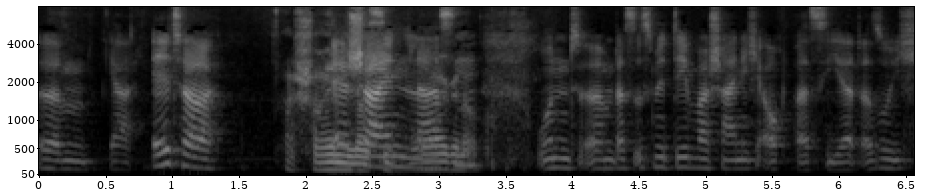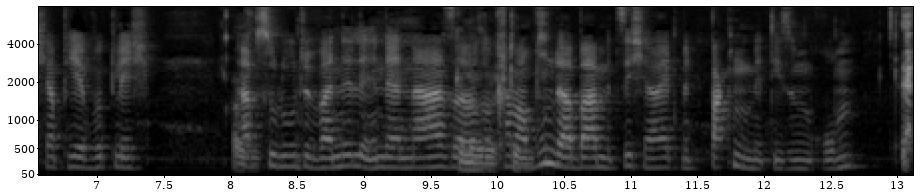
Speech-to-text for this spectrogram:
ähm, ja, älter erscheinen, erscheinen lassen. lassen. Ja, genau. Und ähm, das ist mit dem wahrscheinlich auch passiert. Also ich habe hier wirklich also absolute Vanille in der Nase. Genau, also kann man wunderbar mit Sicherheit mit backen mit diesem Rum.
